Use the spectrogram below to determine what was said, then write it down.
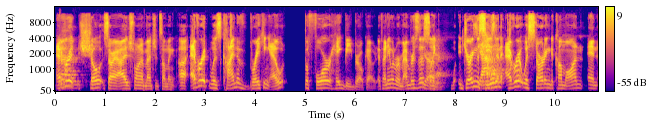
Everett Yeah. show. Sorry, I just want to mention something. Uh, Everett was kind of breaking out before Higbee broke out. If anyone remembers this, Yeah. like w- during the Seattle? season, Everett was starting to come on, and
